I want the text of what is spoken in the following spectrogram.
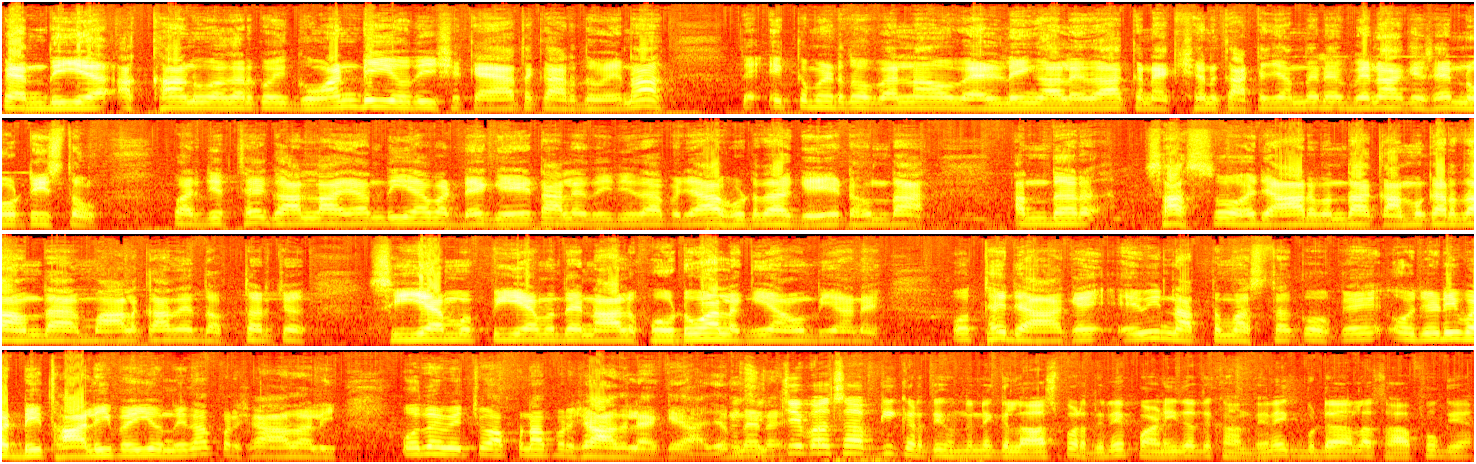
ਪੈਂਦੀ ਆ। ਅੱਖਾਂ ਨੂੰ ਅਗਰ ਕੋਈ ਗਵਾਂਢੀ ਉਹਦੀ ਸ਼ਿਕਾਇਤ ਕਰ ਦਵੇ ਨਾ, ਤੇ 1 ਮਿੰਟ ਤੋਂ ਪਹਿਲਾਂ ਉਹ ਵੈਲਡਿੰਗ ਵਾਲੇ ਦਾ ਕਨੈਕਸ਼ਨ ਕੱਟ ਜਾਂਦੇ ਨੇ ਬਿਨਾਂ ਕਿਸੇ ਨੋਟਿਸ ਤੋਂ। ਪਰ ਜਿੱਥੇ ਗੱਲ ਆ ਜਾਂਦੀ ਆ ਵੱਡੇ ਗੇਟ ਵਾਲੇ ਦੀ, ਜਿਹਦਾ 50 ਫੁੱਟ ਦਾ ਗੇਟ ਹੁੰਦਾ ਅੰਦਰ 700 ਹਜ਼ਾਰ ਬੰਦਾ ਕੰਮ ਕਰਦਾ ਹੁੰਦਾ ਮਾਲਕਾਂ ਦੇ ਦਫ਼ਤਰ 'ਚ ਸੀਐਮ ਪੀਐਮ ਦੇ ਨਾਲ ਫੋਟੋਆਂ ਲੱਗੀਆਂ ਹੁੰਦੀਆਂ ਨੇ। ਉੱਥੇ ਜਾ ਕੇ ਇਹ ਵੀ ਨਤਮਸਤਕ ਹੋ ਕੇ ਉਹ ਜਿਹੜੀ ਵੱਡੀ ਥਾਲੀ ਪਈ ਹੁੰਦੀ ਨਾ ਪ੍ਰਸ਼ਾਦ ਵਾਲੀ, ਉਹਦੇ ਵਿੱਚੋਂ ਆਪਣਾ ਪ੍ਰਸ਼ਾਦ ਲੈ ਕੇ ਆ ਜਾਂਦੇ ਨੇ। ਸਿੱਚੇਵਾਲ ਸਾਹਿਬ ਕੀ ਕਰਦੇ ਹੁੰਦੇ ਨੇ? ਗਲਾਸ ਭਰਦੇ ਨੇ, ਪਾਣੀ ਦਾ ਦਿਖਾਉਂਦੇ ਨੇ, ਇੱਕ ਬੁੱਢਾ ਵਾਲਾ ਸਾਫ਼ ਹੋ ਗਿਆ।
